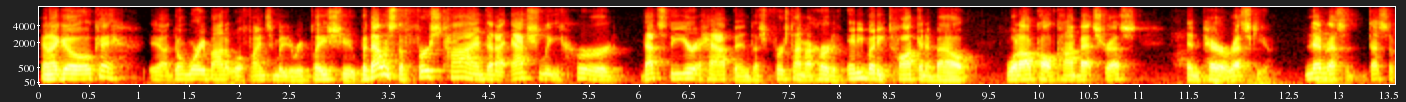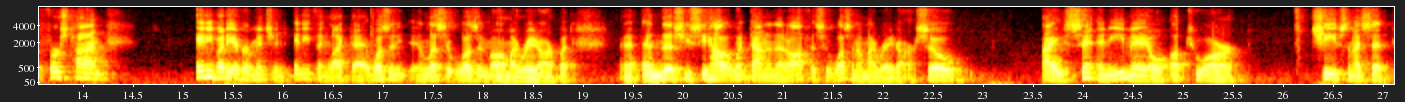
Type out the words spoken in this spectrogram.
And I go, "Okay, yeah, don't worry about it. We'll find somebody to replace you." But that was the first time that I actually heard. That's the year it happened. That's the first time I heard of anybody talking about what I'll call combat stress and pararescue. Never. Yeah. That's that's the first time anybody ever mentioned anything like that. It wasn't unless it wasn't on my radar. But and this, you see how it went down in that office. It wasn't on my radar. So I sent an email up to our chiefs and I said,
